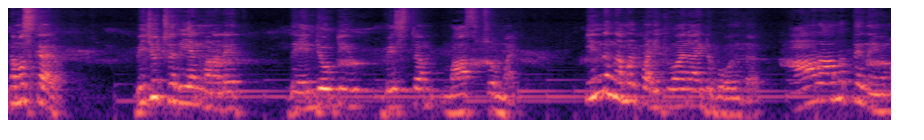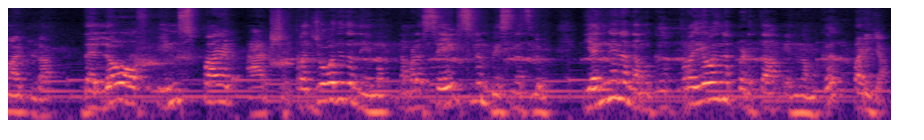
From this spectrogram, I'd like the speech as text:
നമസ്കാരം. Biju Cheriyan Manaleth the intuitive wisdom master mind ഇന്ന് നമ്മൾ പഠിക്കുവാനായിട്ട് പോകുന്നത് ആറാമത്തെ നിയമമായിട്ടുള്ള the law of inspired action പ്രചോദിത നിയമം നമ്മുടെ സെയിൽസിലും ബിസിനസ്സിലും എങ്ങനെ നമുക്ക് പ്രയോജനപ്പെടുത്താം എന്ന് നമുക്ക് പഠിക്കാം.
